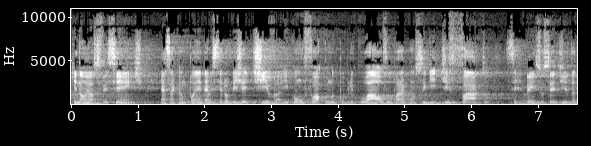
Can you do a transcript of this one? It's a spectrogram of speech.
que não é o suficiente. Essa campanha deve ser objetiva e com foco no público-alvo para conseguir de fato ser bem sucedida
